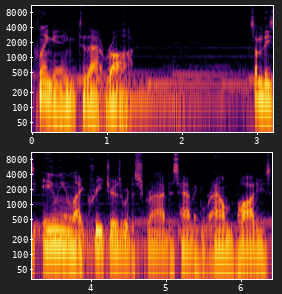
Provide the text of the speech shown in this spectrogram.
clinging to that rock. Some of these alien like creatures were described as having round bodies,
